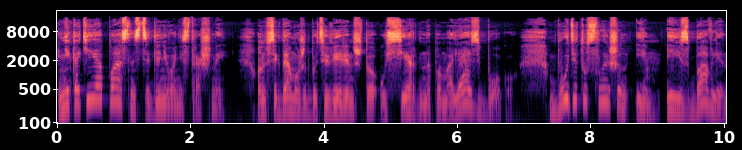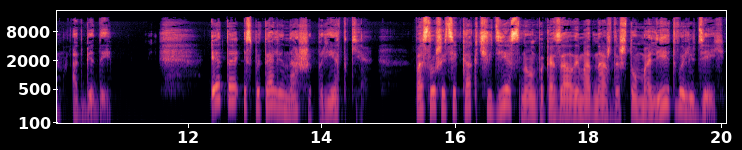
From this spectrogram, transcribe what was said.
Никакие опасности для него не страшны. Он всегда может быть уверен, что, усердно помолясь Богу, будет услышан им и избавлен от беды. Это испытали наши предки. Послушайте, как чудесно он показал им однажды, что молитвы людей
